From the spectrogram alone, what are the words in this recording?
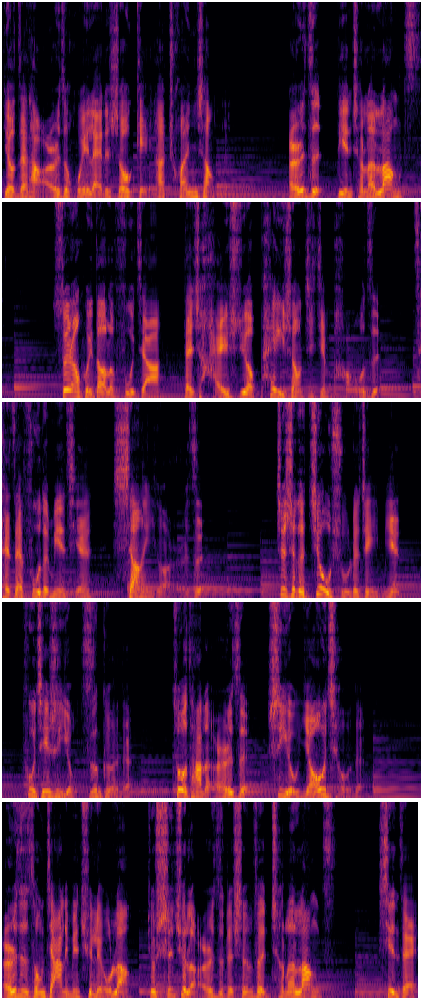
要在他儿子回来的时候给他穿上的。儿子变成了浪子，虽然回到了父家，但是还需要配上这件袍子，才在父的面前像一个儿子。这是个救赎的这一面，父亲是有资格的，做他的儿子是有要求的。儿子从家里面去流浪，就失去了儿子的身份，成了浪子。现在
